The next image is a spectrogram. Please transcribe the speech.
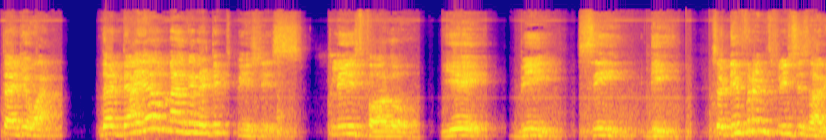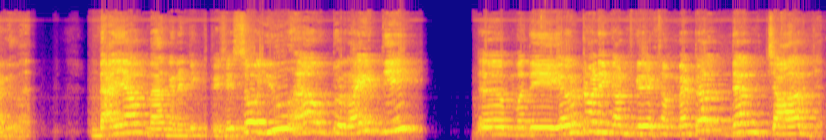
31. The diamagnetic species, please follow A, B, C, D. So different species are given. Diamagnetic species. So you have to write the um, the electronic configuration of metal, then charge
